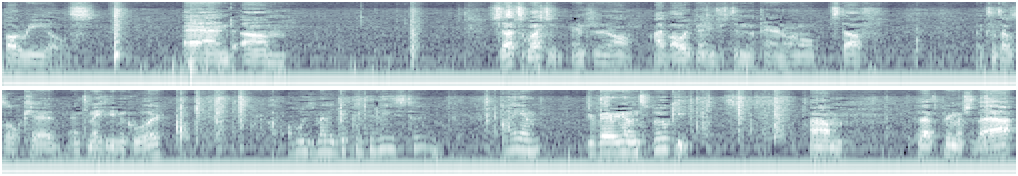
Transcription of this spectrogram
for reals. And, um, so that's the question, answered and all. I've always been interested in the paranormal stuff, like since I was a little kid. And to make it even cooler, I've always been addicted to these too. I am your very own spooky. Um, that's pretty much that.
